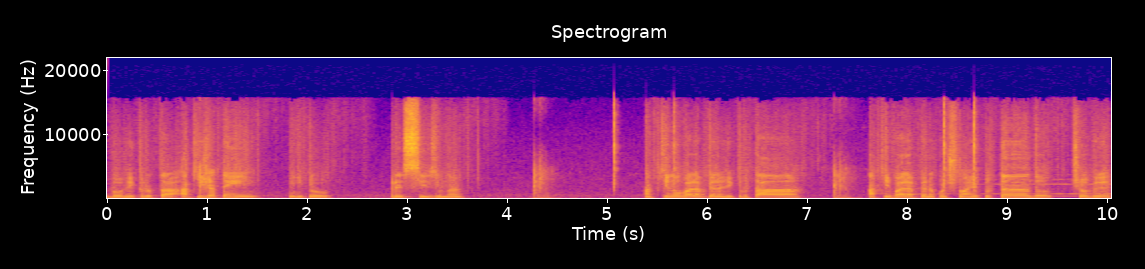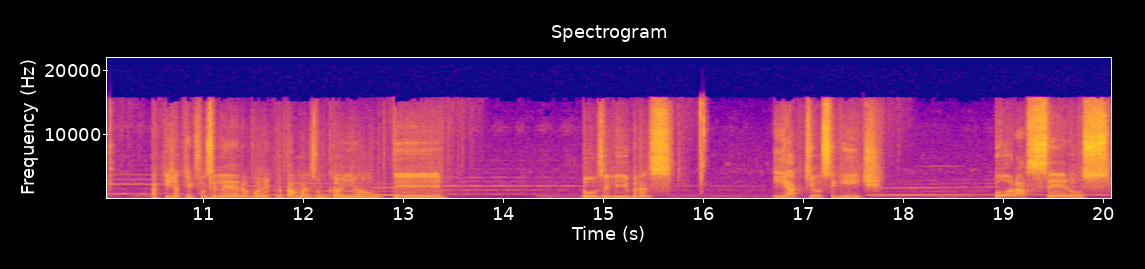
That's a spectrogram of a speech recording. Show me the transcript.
vou recrutar... Aqui já tem tudo que eu preciso, né? Aqui não vale a pena recrutar. Aqui vale a pena continuar recrutando. Deixa eu ver. Aqui já tem fuzileiro. Vou recrutar mais um canhão de 12 libras. E aqui é o seguinte. Coraceiros.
